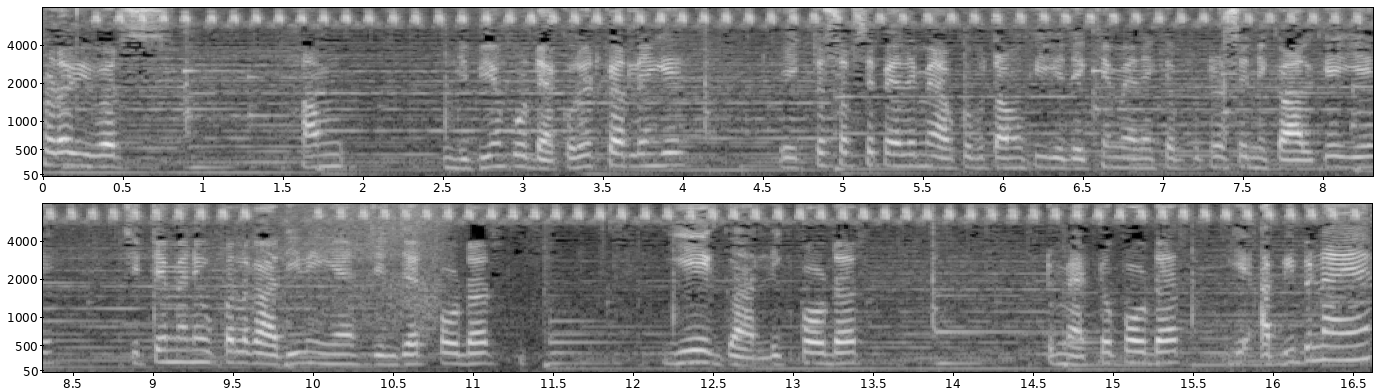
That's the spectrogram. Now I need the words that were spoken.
थोड़ा व्यूवर्स हम डिब्बियों को डेकोरेट कर लेंगे। एक तो सबसे पहले मैं आपको बताऊँ कि ये देखें मैंने कंप्यूटर से निकाल के ये चिट्टे मैंने ऊपर लगा दी हुई हैं, जिंजर पाउडर, ये गार्लिक पाउडर, टोमेटो पाउडर, ये अभी बनाए हैं।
